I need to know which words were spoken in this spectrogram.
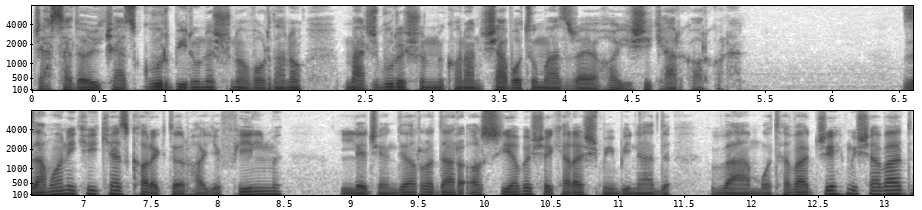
جسدهایی که از گور بیرونشون آوردن و مجبورشون می‌کنن شب و تو مزرعه های شکر کار کنن. زمانی که یکی از کارکترهای فیلم لجندر را در آسیاب شکرش می‌بیند و متوجه می شود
